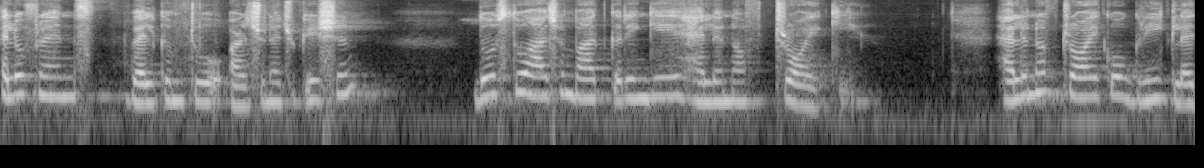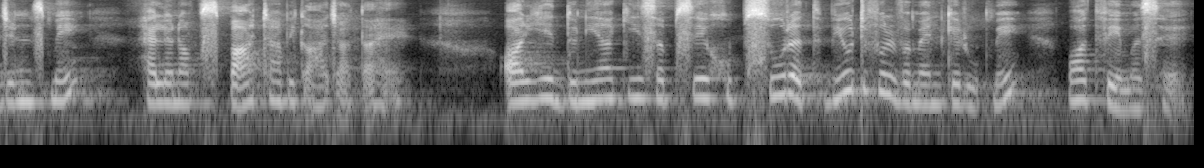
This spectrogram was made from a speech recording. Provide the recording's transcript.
Hello friends welcome to Arjun education दोस्तों, आज हम बात करेंगे हेलन ऑफ़ ट्रॉय की। हेलन ऑफ़ ट्रॉय को ग्रीक लेजेंड्स में हेलन ऑफ़ स्पार्टा भी कहा जाता है। और ये दुनिया की सबसे खूबसूरत ब्यूटीफुल वुमेन के रूप में बहुत फ़ेमस है।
